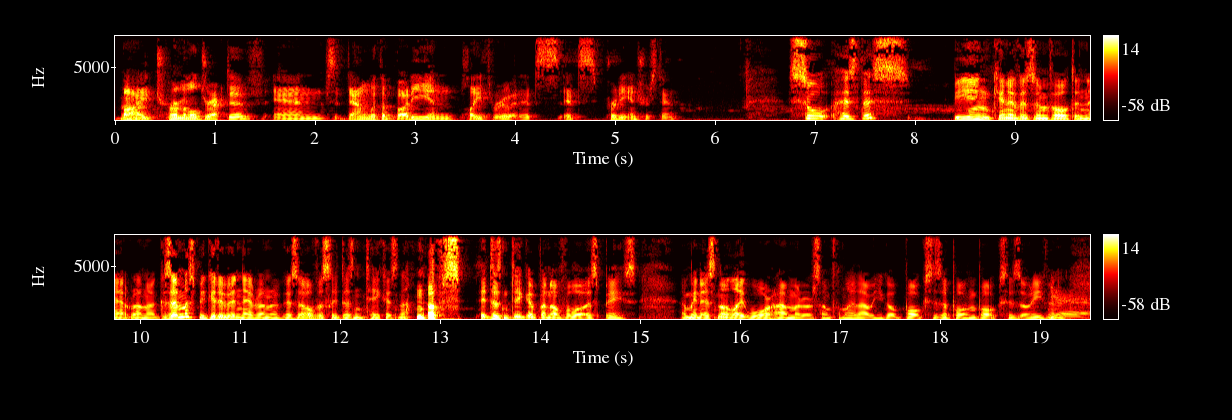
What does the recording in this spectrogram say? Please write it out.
By Terminal Directive and sit down with a buddy and play through it. It's it's pretty interesting. So has this being kind of as involved in Netrunner? Because it must be good about Netrunner because it obviously doesn't take us enough. It doesn't take up an awful lot of space. I mean, it's not like Warhammer or something like that where you got boxes upon boxes, or even Yeah.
